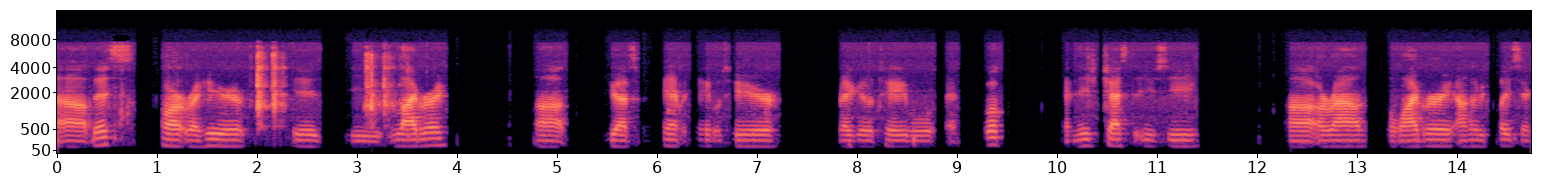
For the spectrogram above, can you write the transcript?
Uh, this part right here is the library. Uh, you have some enchantment tables here, regular tables, and books. And these chests that you see uh, around the library, I'm going to be placing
